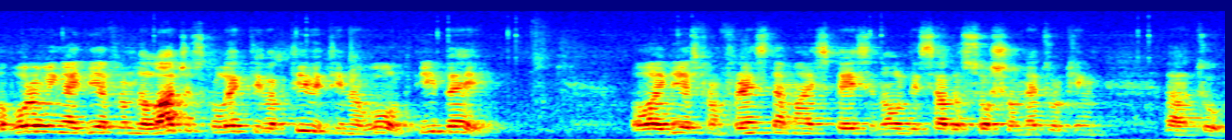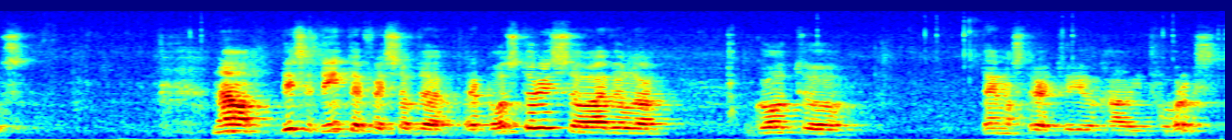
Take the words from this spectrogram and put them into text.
or borrowing ideas from the largest collective activity in the world, eBay, or ideas from Friendster, MySpace, and all these other social networking uh, tools. Now, this is the interface of the repository, so I will uh, go to demonstrate to you how it works.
